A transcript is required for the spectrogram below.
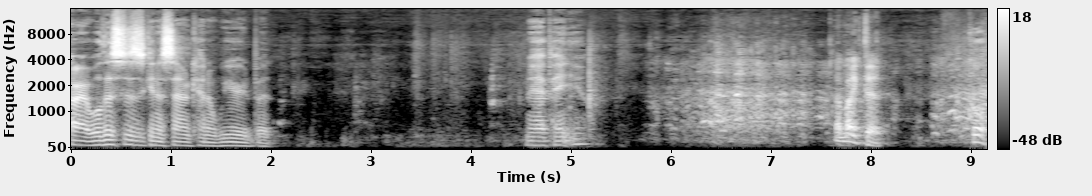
All right. Well, this is gonna sound kind of weird, but may I paint you? I like that. Cool.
